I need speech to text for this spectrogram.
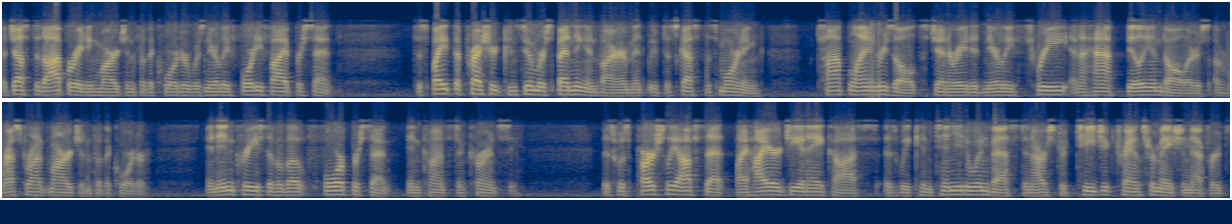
Adjusted operating margin for the quarter was nearly 45%. Despite the pressured consumer spending environment we've discussed this morning, top-line results generated nearly $3.5 billion of restaurant margin for the quarter, an increase of about 4% in constant currency. This was partially offset by higher G&A costs as we continue to invest in our strategic transformation efforts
